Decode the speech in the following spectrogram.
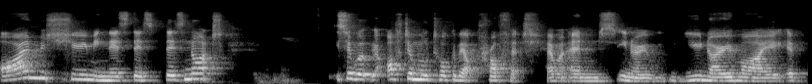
I'm assuming there's there's there's not so often we'll talk about profit and, you know you know my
